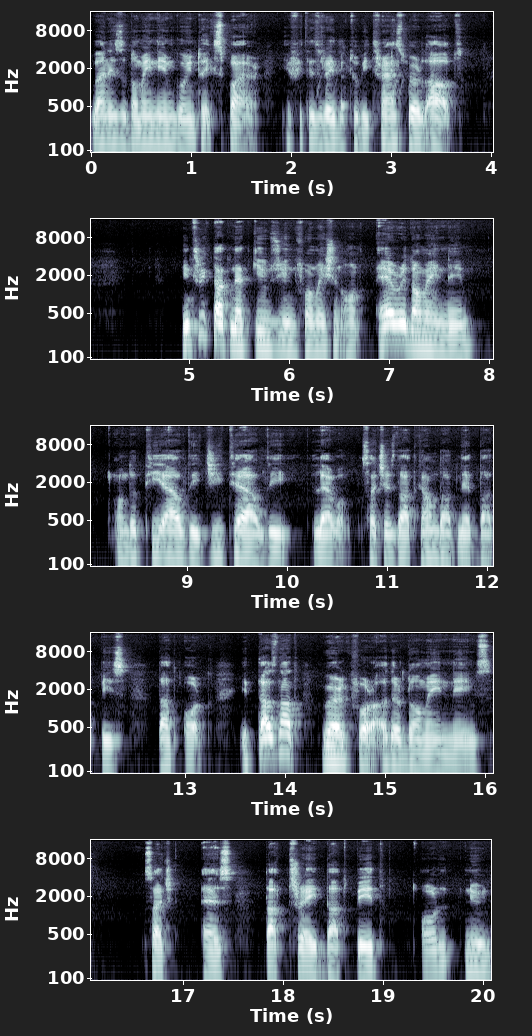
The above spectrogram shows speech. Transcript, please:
when is the domain name going to expire, if it is ready to be transferred out. Internic.net gives you information on every domain name on the TLD, GTLD level, such as .com, .net, .biz, .org. It does not work for other domain names such as .trade, .bid, or new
